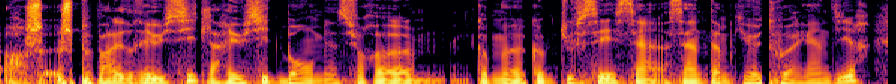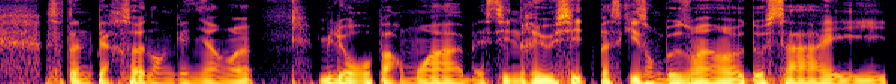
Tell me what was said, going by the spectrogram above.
Alors je, je peux parler de réussite. La réussite, bon, bien sûr, euh, comme, euh, comme tu le sais, c'est un, un, terme qui veut tout et rien dire. Certaines personnes en gagnant 1000 euros par mois, ben, c'est une réussite parce qu'ils ont besoin de ça et,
